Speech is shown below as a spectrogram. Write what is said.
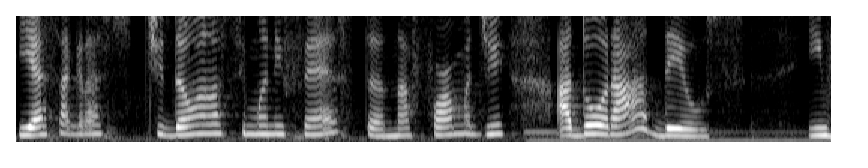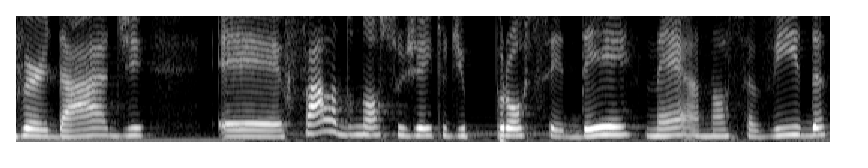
e essa gratidão ela se manifesta na forma de adorar a Deus em verdade, é, fala do nosso jeito de proceder, né, a nossa vida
